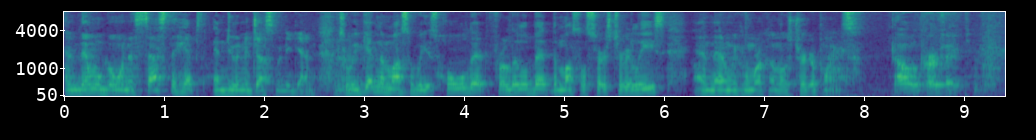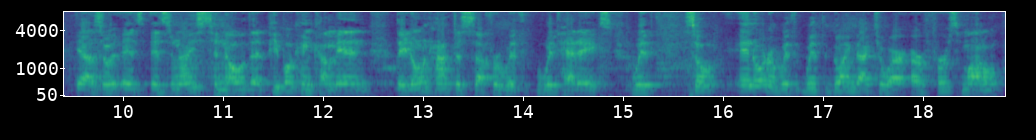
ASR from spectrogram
and then we'll go and assess the hips and do an adjustment again. Mm-hmm. So we get in the muscle, we just hold it for a little bit, the muscle starts to release, and then we can work on those trigger points. Oh, perfect. Yeah, so it's, it's nice to know that people can come in. They don't have to suffer with, with headaches. With so in order with, with going back to our, our first model,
